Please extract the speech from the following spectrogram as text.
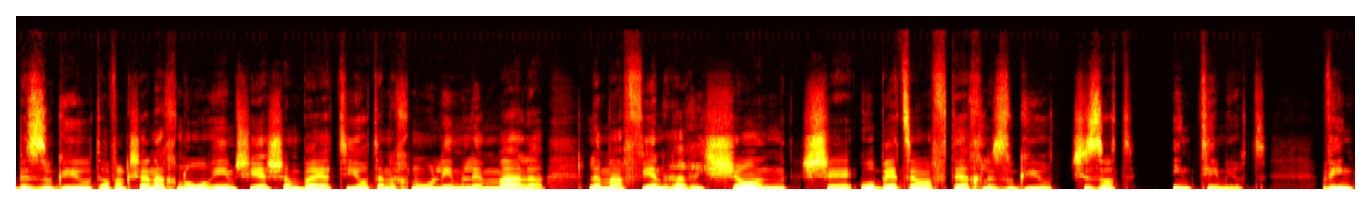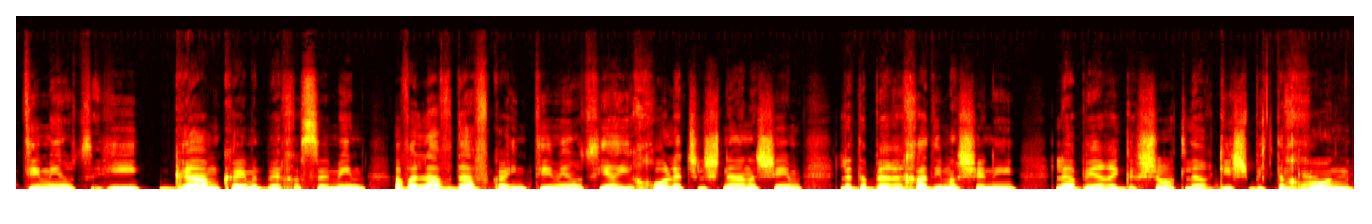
בזוגיות, אבל כשאנחנו רואים שיש שם בעייתיות, אנחנו עולים למעלה, למאפיין הראשון, שהוא בעצם המפתח לזוגיות, שזאת אינטימיות. ואינטימיות היא גם קיימת ביחסי מין, אבל לאו דווקא. אינטימיות היא היכולת של שני אנשים לדבר אחד עם השני, להביע רגשות, להרגיש ביטחון, לגמרי.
